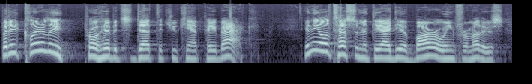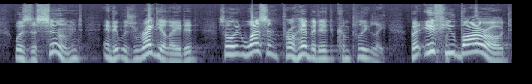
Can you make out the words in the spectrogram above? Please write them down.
but it clearly prohibits debt that you can't pay back. In the Old Testament, the idea of borrowing from others was assumed and it was regulated, so it wasn't prohibited completely. But if you borrowed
